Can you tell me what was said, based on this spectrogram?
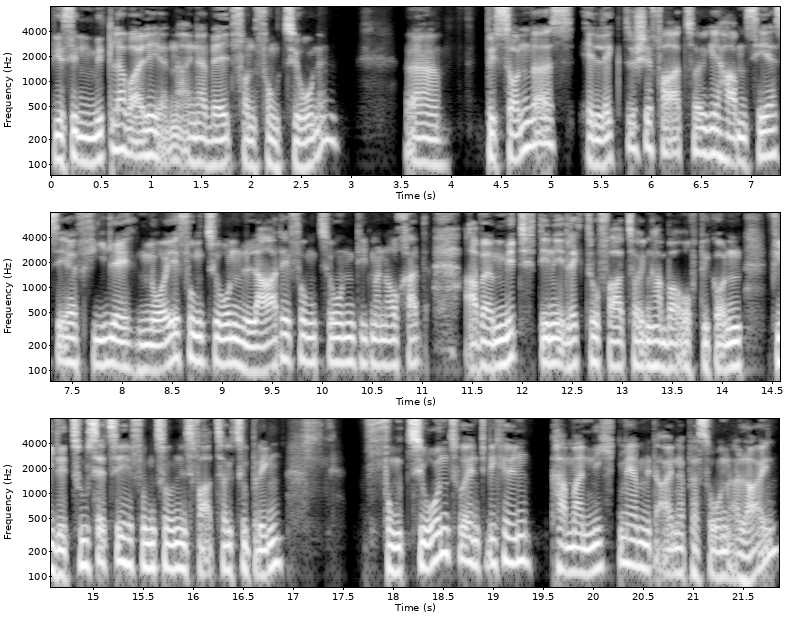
Wir sind mittlerweile in einer Welt von Funktionen. Äh, Besonders elektrische Fahrzeuge haben sehr, sehr viele neue Funktionen, Ladefunktionen, die man auch hat. Aber mit den Elektrofahrzeugen haben wir auch begonnen, viele zusätzliche Funktionen ins Fahrzeug zu bringen. Funktionen zu entwickeln, kann man nicht mehr mit einer Person allein.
